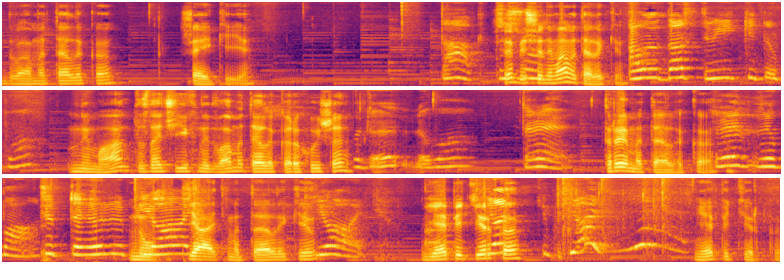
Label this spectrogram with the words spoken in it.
Два метелика. Ще які є. Так, ти Все, що? більше нема метеликів? Але у нас двійки нема. Нема. То значить їх не два метелика, рахуй ще. Один, два, три. Три метелика. Три нема. Чотири, Ну, п'ять. п'ять метеликів. П'ять. Є п'ятірка? П'ять. Є п'ятірка.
